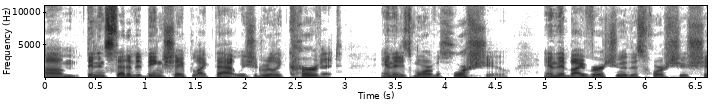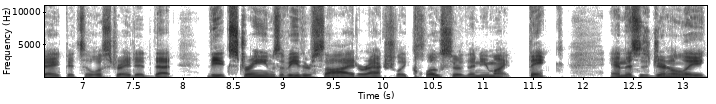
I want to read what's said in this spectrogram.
Um, then instead of it being shaped like that, we should really curve it, and that it's more of a horseshoe, and that by virtue of this horseshoe shape, it's illustrated that the extremes of either side are actually closer than you might think, and this is generally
